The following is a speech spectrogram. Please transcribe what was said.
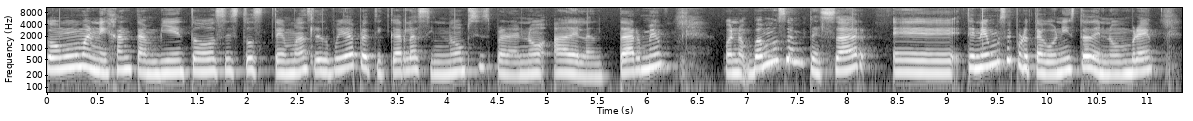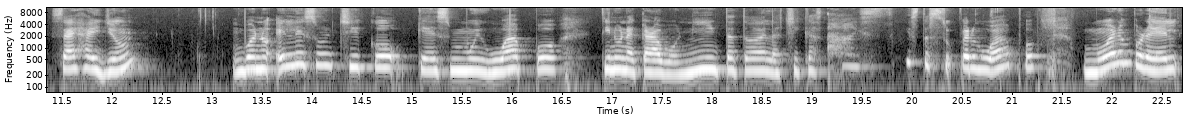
cómo manejan también todos estos temas. Les voy a platicar la sinopsis para no adelantarme. Bueno, vamos a empezar. Eh, tenemos el protagonista de nombre Sai Hai-jun. Bueno, él es un chico que es muy guapo, tiene una cara bonita, todas las chicas, ay, sí, está súper guapo, mueren por él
